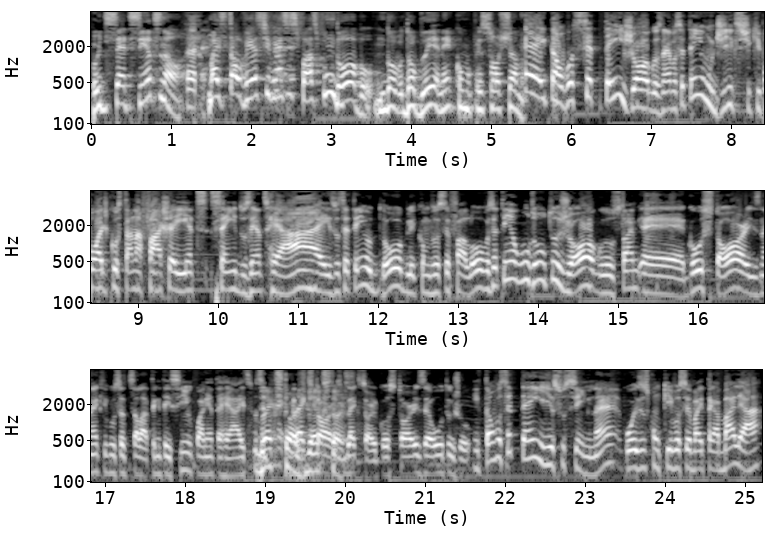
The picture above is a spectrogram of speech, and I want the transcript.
O de 700 não. É. Mas talvez tivesse espaço para um double, um do, doblê, né? Como o pessoal chama. É, então, você tem jogos, né? Você tem um Dixit que pode custar na faixa aí entre 100 e 200 reais. Você tem o Doble, como você falou. Você tem alguns outros jogos, time, é, Ghost Stories, né? Que custa, sei lá, 35, 40 reais. Você Black, Stories, Black, Black Stories. Black Stories. Ghost Stories é outro jogo. Então você tem isso sim, né? Coisas com que você vai trabalhar.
